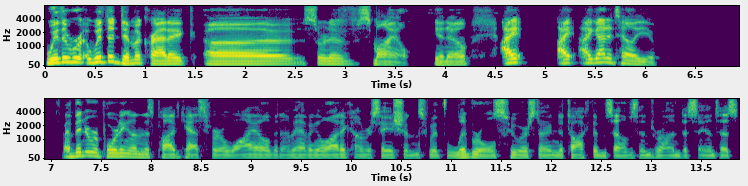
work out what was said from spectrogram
with a with a Democratic uh sort of smile. You know, I I I got to tell you, I've been reporting on this podcast for a while that I'm having a lot of conversations with liberals who are starting to talk themselves into Ron DeSantis.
